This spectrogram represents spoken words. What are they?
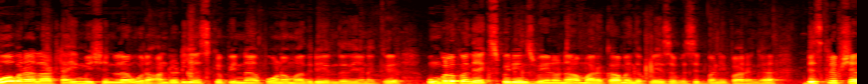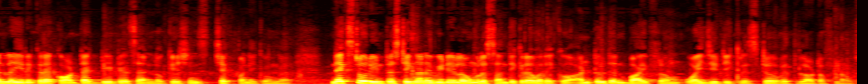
ஓவராலாக டைம் மிஷினில் ஒரு ஹண்ட்ரட் இயர்ஸ்க்கு பின்னே போன மாதிரி இருந்தது எனக்கு. உங்களுக்கும் இந்த எக்ஸ்பீரியன்ஸ் வேணும்னா மறக்காமல் இந்த பிளேஸை விசிட் பண்ணி பாருங்கள் டிஸ்கிரிப்ஷனில் இருக்கிற contact details and locations check பண்ணிக்கோங்க. நெக்ஸ்ட் ஒரு இன்ட்ரெஸ்டிங்கான வீடியோவில் உங்களை சந்திக்கிற வரைக்கும் until then bye from YGT Christo with lot of love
